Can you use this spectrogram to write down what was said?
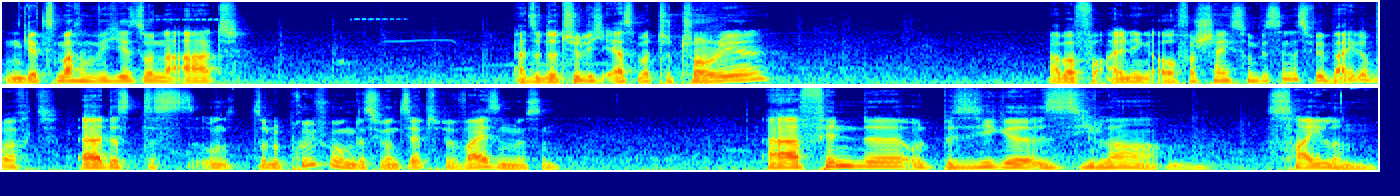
Und jetzt machen wir hier so eine Art... Also natürlich erstmal Tutorial. Aber vor allen Dingen auch wahrscheinlich so ein bisschen, dass wir beigebracht... Äh, das, das, so eine Prüfung, dass wir uns selbst beweisen müssen. Äh, finde und besiege Silan. Silen.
